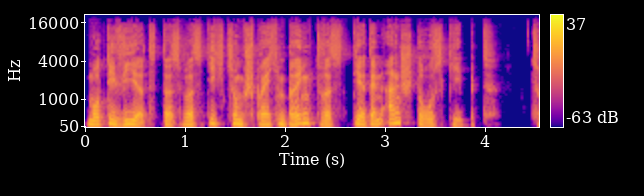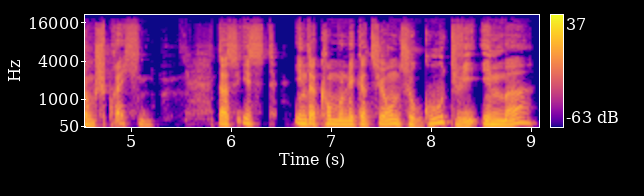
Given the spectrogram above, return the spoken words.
motiviert, das, was dich zum Sprechen bringt, was dir den Anstoß gibt zum Sprechen, das ist in der Kommunikation so gut wie immer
